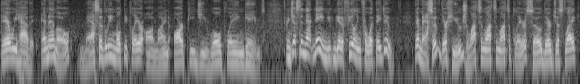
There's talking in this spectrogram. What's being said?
there we have it. MMO, massively multiplayer online RPG role-playing games. And just in that name, you can get a feeling for what they do. They're massive, they're huge, lots and lots and lots of players, so they're just like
